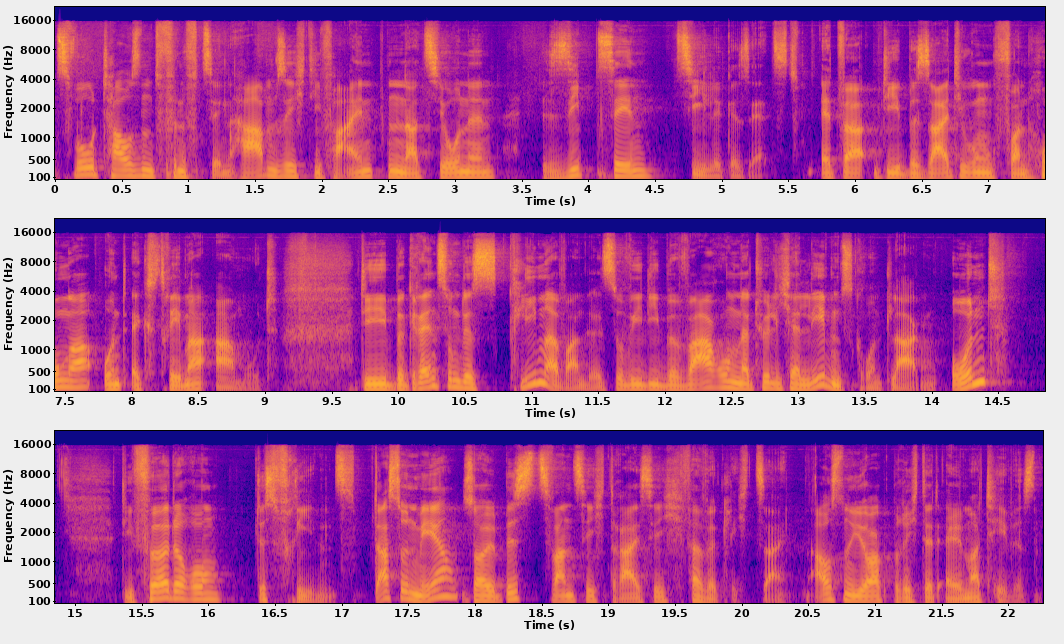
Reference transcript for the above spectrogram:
2015 haben sich die Vereinten Nationen 17 Ziele gesetzt, etwa die Beseitigung von Hunger und extremer Armut die Begrenzung des Klimawandels sowie die Bewahrung natürlicher Lebensgrundlagen und die Förderung des Friedens. Das und mehr soll bis 2030 verwirklicht sein. Aus New York berichtet Elmar Thewesen.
